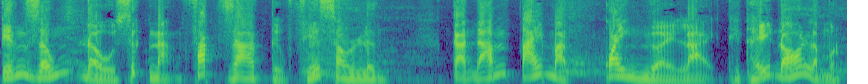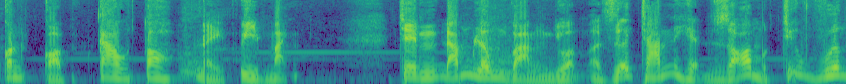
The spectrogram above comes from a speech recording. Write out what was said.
tiếng giống đầu sức nặng phát ra từ phía sau lưng. Cả đám tái mặt quay người lại thì thấy đó là một con cọp cao to đầy uy mãnh. Trên đám lông vàng nhuộm ở giữa trán hiện rõ một chữ vương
